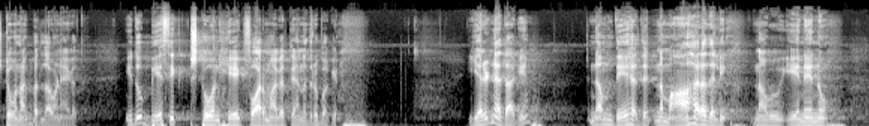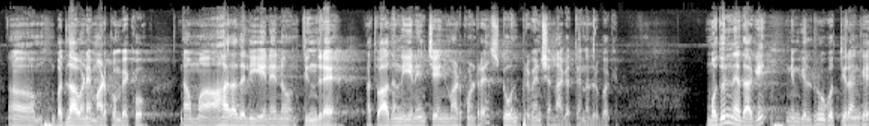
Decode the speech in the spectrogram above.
ಸ್ಟೋನ್ ಆಗಿ ಬದಲಾವಣೆ ಆಗುತ್ತೆ. ಇದು ಬೇಸಿಕ್ ಸ್ಟೋನ್ ಹೇಗೆ ಫಾರ್ಮ್ ಆಗುತ್ತೆ ಅನ್ನೋದ್ರ ಬಗ್ಗೆ. ಎರಡನೇದಾಗಿ ನಮ್ಮ ದೇಹದಲ್ಲಿ ನಮ್ಮ ಆಹಾರದಲ್ಲಿ ನಾವು ಏನೇನು ಬದಲಾವಣೆ ಮಾಡ್ಕೊಬೇಕು, ನಮ್ಮ ಆಹಾರದಲ್ಲಿ ಏನೇನು ತಿಂದರೆ ಅಥವಾ ಅದನ್ನು ಏನೇನು ಚೇಂಜ್ ಮಾಡಿಕೊಂಡ್ರೆ ಸ್ಟೋನ್ ಪ್ರಿವೆನ್ಷನ್ ಆಗುತ್ತೆ ಅನ್ನೋದ್ರ ಬಗ್ಗೆ. ಮೊದಲನೇದಾಗಿ ನಿಮ್ಗೆಲ್ರೂ ಗೊತ್ತಿರೋಂಗೆ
